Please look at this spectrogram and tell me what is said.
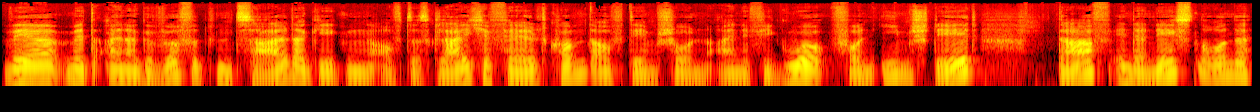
Wer mit einer gewürfelten Zahl dagegen auf das gleiche Feld kommt, auf dem schon eine Figur von ihm steht, darf in der nächsten Runde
